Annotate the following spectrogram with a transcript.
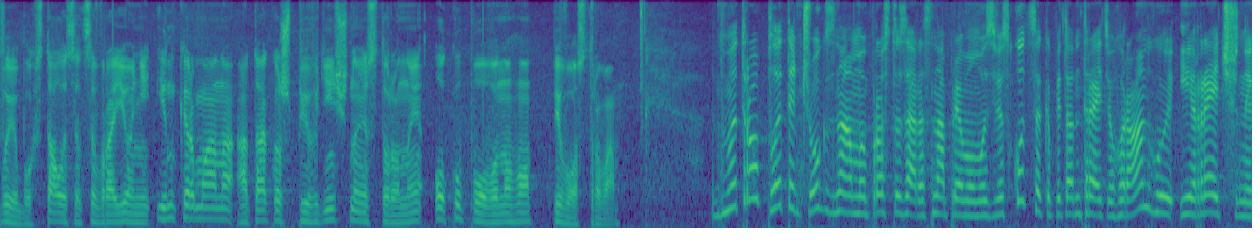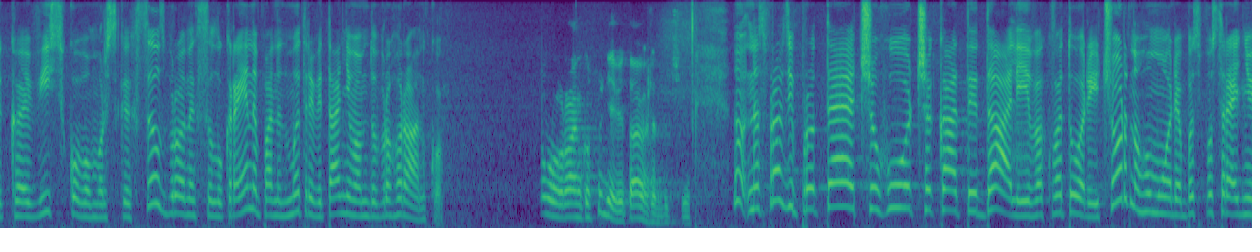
вибух. Сталося це в районі Інкермана, а також північної сторони окупованого півострова. Дмитро Плетенчук з нами просто зараз на прямому зв'язку. Це капітан третього рангу і речник військово-морських сил збройних сил України. Пане Дмитре, вітання вам. Доброго ранку. Доброго ранку, суддя, вітаю глядачів. Ну насправді про те, чого чекати далі в акваторії Чорного моря безпосередньо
